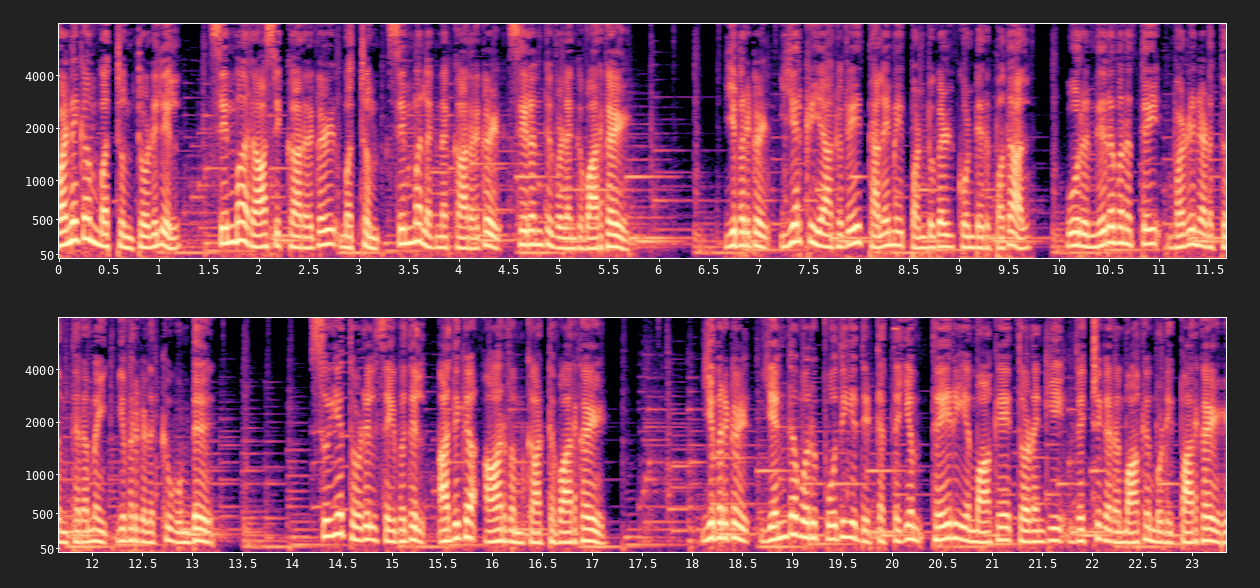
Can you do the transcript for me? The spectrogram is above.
வணிகம் மற்றும் தொழிலில் சிம்ம ராசிக்காரர்கள் மற்றும் சிம்ம லக்னக்காரர்கள் சிறந்து விளங்குவார்கள். இவர்கள் இயற்கையாகவே தலைமை பண்புகள் கொண்டிருப்பதால் ஒரு நிறுவனத்தை வழிநடத்தும் திறமை இவர்களுக்கு உண்டு. சுய தொழில் செய்வதில் அதிக ஆர்வம் காட்டுவார்கள். இவர்கள் எந்த ஒரு புதிய திட்டத்தையும் தைரியமாக தொடங்கி வெற்றிகரமாக முடிப்பார்கள்.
